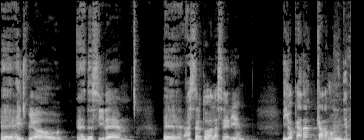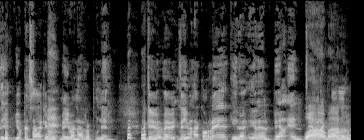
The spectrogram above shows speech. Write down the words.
HBO decide hacer toda la serie y yo cada, cada momentito yo, pensaba que me, iban a reponer. que me, iban a correr, que era, era el peor, el wow, mano.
